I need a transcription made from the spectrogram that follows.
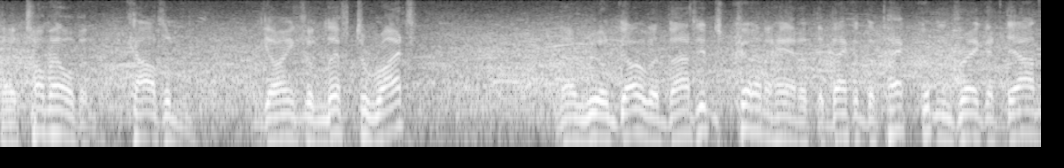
So Tom Alvin, Carlton going from left to right. No real goal advantage. Kernahan at the back of the pack couldn't drag it down.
